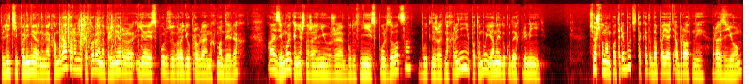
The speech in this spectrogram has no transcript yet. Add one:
литий-полимерными аккумуляторами, которые, например, я использую в радиоуправляемых моделях. А зимой, конечно же, они уже будут не использоваться, будут лежать на хранении, потому я найду, куда их применить. Все, что нам потребуется, так это допаять обратный разъем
